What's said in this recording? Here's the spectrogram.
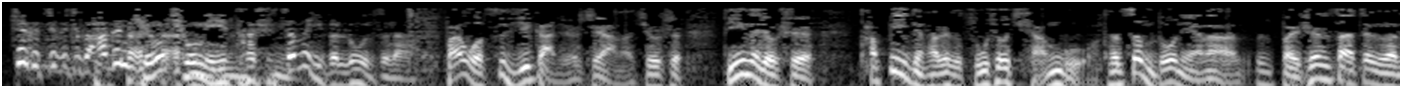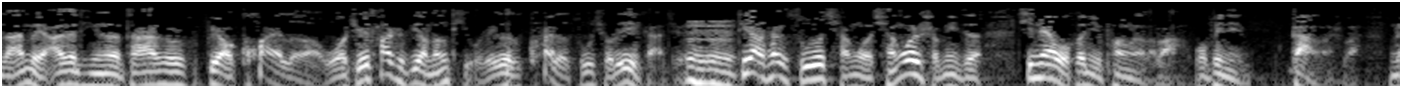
这个这个这个阿根廷球迷他是这么一个路子呢？反正我自己感觉是这样的，就是第一呢，就是他毕竟他是个足球强国，他这么多年了，本身在这个南美阿根廷呢，大家都比较快乐，我觉得他是比较能体会这个快乐足球的一个感觉。嗯嗯。第二，他是足球强国，强国是什么意思？今天我和你碰上了吧，我被你干了是吧？没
